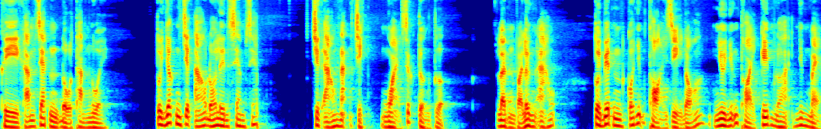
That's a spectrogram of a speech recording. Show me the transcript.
Khi khám xét đồ thăm nuôi, tôi nhấc chiếc áo đó lên xem xét chiếc áo nặng trịch ngoài sức tưởng tượng. Lần vào lưng áo, tôi biết có những thỏi gì đó như những thỏi kim loại nhưng mềm.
